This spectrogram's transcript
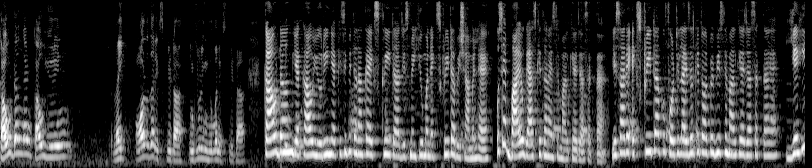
Cow dung and cow urine like all other excreta, including human excreta. Cow dung या काउ यूरिन या किसी भी तरह का एक्सक्रीटा जिसमें ह्यूमन एक्सक्रीटा भी शामिल है, उसे बायोगैस की तरह इस्तेमाल किया जा सकता है। ये सारे एक्सक्रीटा को फर्टिलाइज़र के तौर पे भी इस्तेमाल किया जा सकता है। यही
